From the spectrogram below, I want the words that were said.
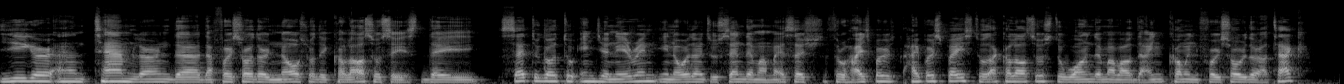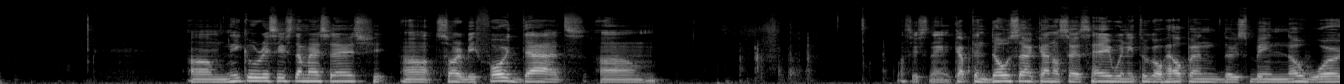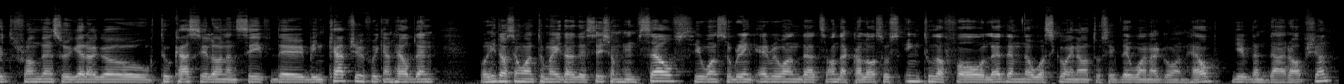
Yeager, and Tam learn that the First Order knows where the Colossus is, they set to go to engineering in order to send them a message through hyper- hyperspace to the Colossus to warn them about the incoming First Order attack. Um, Neeku receives the message. Uh, sorry, before that, um, what's his name? Captain Doza kind of says, "Hey, we need to go help him." There's been no word from them, so we gotta go to Castilon and see if they've been captured. If we can help them, but he doesn't want to make that decision himself. He wants to bring everyone that's on the Colossus into the fall, let them know what's going on to see if they wanna go and help. Give them that option.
